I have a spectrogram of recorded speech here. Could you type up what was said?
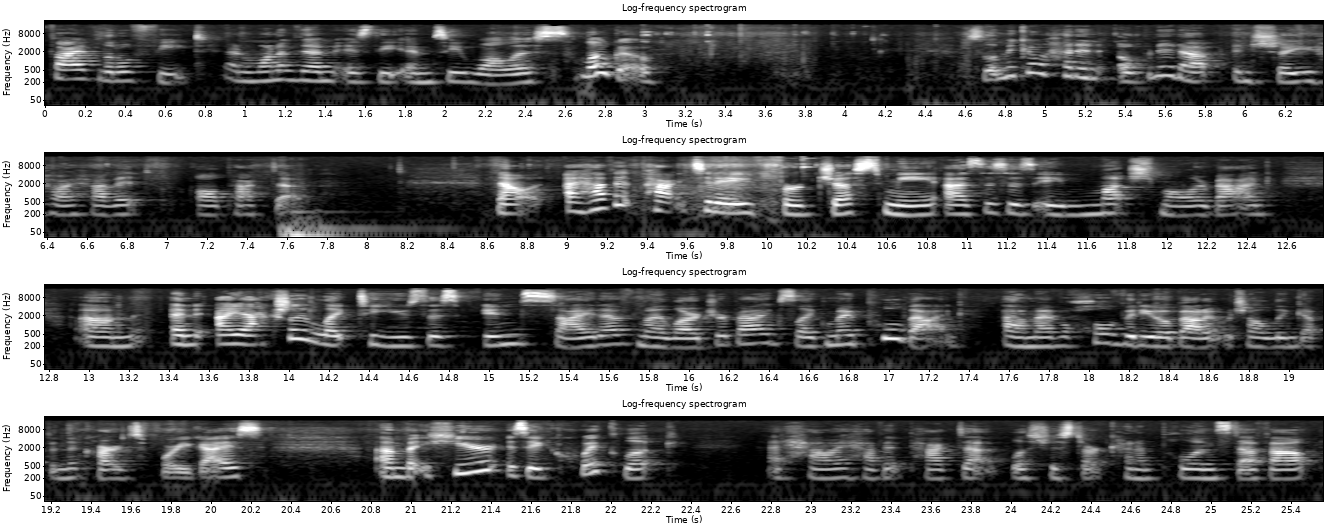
five little feet, and one of them is the MZ Wallace logo. So let me go ahead and open it up and show you how I have it all packed up. Now, I have it packed today for just me, as this is a much smaller bag. Um, and I actually like to use this inside of my larger bags, like my pool bag. Um, I have a whole video about it, which I'll link up in the cards for you guys. Um, but here is a quick look at how I have it packed up. Let's just start kind of pulling stuff out.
